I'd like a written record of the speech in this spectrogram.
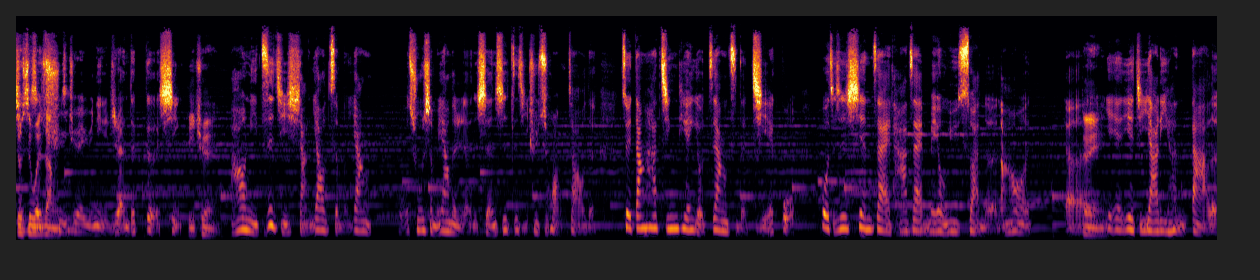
就是会取决于你人的个性，的确。然后你自己想要怎么样活出什么样的人生，是自己去创造的。所以，当他今天有这样子的结果，或者是现在他在没有预算了，然后呃，业业绩压力很大了。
